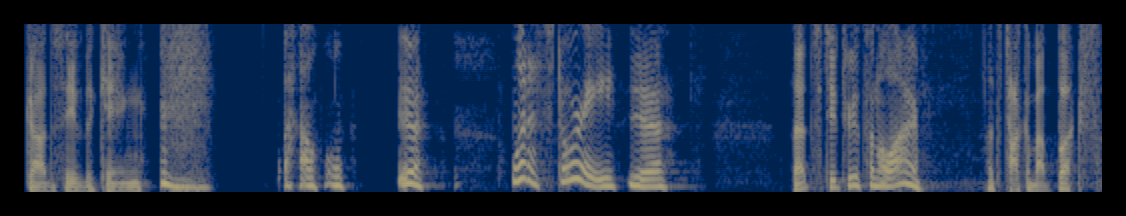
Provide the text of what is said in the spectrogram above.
God Save the King. wow. Yeah. What a story. Yeah. That's two truths and a lie. Let's talk about books.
